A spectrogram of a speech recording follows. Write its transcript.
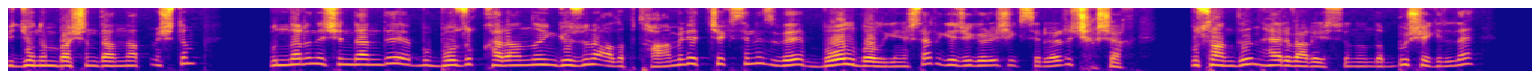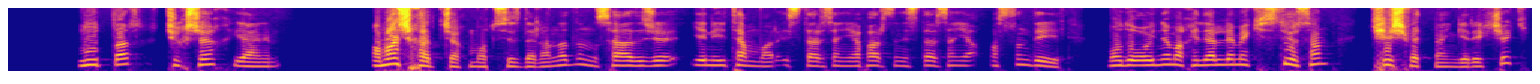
videonun başında anlatmıştım. Bunların içinden de bu bozuk karanlığın gözünü alıp tamir edeceksiniz ve bol bol gençler gece görüş iksirleri çıkacak. Bu sandığın her varyasyonunda bu şekilde lootlar çıkacak. Yani amaç katacak mod sizlere anladın mı? Sadece yeni item var. İstersen yaparsın, istersen yapmazsın değil. Modu oynamak, ilerlemek istiyorsan keşfetmen gerekecek.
